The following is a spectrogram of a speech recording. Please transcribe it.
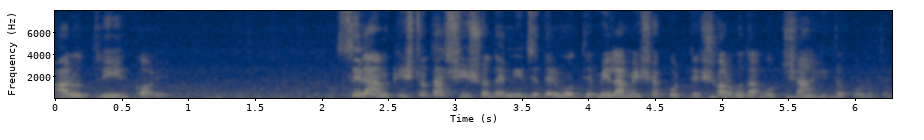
আরও দৃঢ় করে। শ্রী রামকৃষ্ণ তার শিষ্যদের নিজেদের মধ্যে মেলামেশা করতে সর্বদা উৎসাহিত করতেন।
